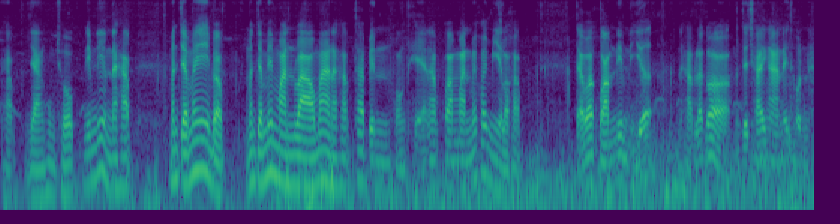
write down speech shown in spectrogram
นะครับยางหุ้มโชคนิ่มๆนะครับ มันจะไม่แบบมันจะไม่มันวาวมากนะครับ ถ้าเป็นของแท้นะครับ ความมันไม่ค่อยมีหรอกครับ แต่ว่าความนิ่มนี่เยอะนะครับ แล้วก็มันจะใช้งานได้ทนท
